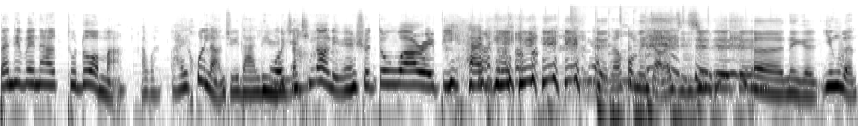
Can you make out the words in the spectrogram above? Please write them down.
E e to Roma，还我还会两句意大利语呢。我只听到里面说 “Don't worry, be happy”。对他后面讲了几句，对对对呃，那个英文。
